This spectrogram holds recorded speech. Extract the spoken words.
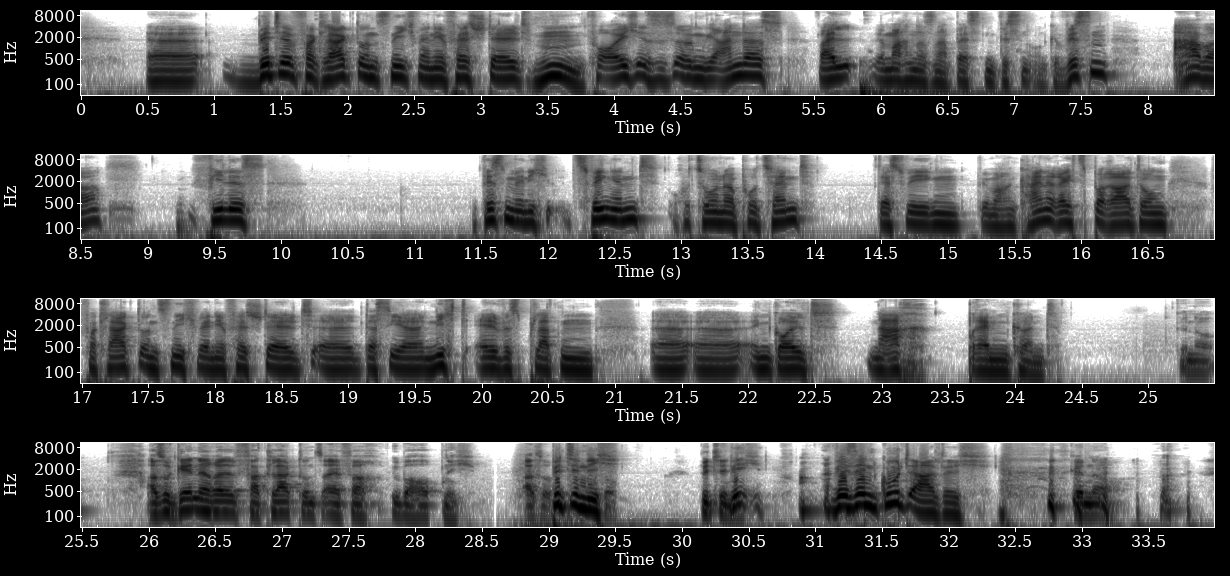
äh, bitte verklagt uns nicht, wenn ihr feststellt, hm, für euch ist es irgendwie anders, weil wir machen das nach bestem Wissen und Gewissen. Aber vieles wissen wir nicht zwingend zu 100 Prozent. Deswegen, wir machen keine Rechtsberatung. Verklagt uns nicht, wenn ihr feststellt, äh, dass ihr nicht Elvis-Platten äh, äh, in Gold nachbrennen könnt. Genau. Also generell verklagt uns einfach überhaupt nicht. Also bitte nicht. So. Bitte nicht. Wir, wir sind gutartig. genau.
